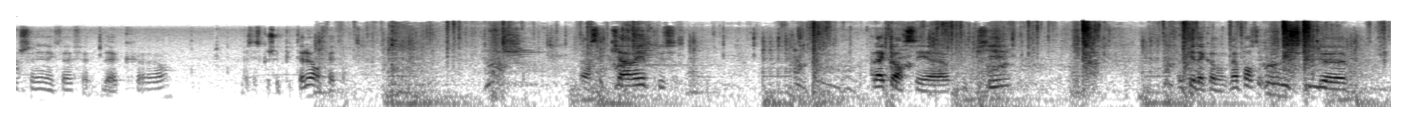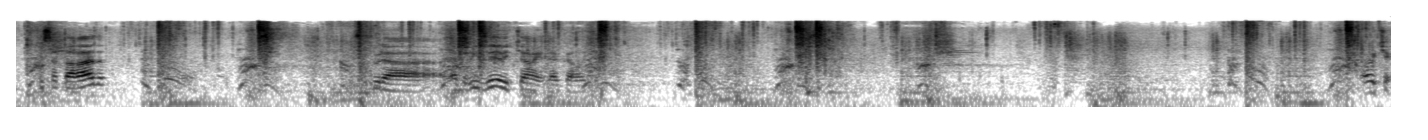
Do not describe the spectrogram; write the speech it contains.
enchaîner avec la fête, d'accord. Bah, c'est ce que je fais depuis tout à l'heure en fait. Alors c'est carré plus... Ah d'accord, c'est euh, coup de pied. Ok d'accord, donc n'importe où il euh, fait sa parade, je peux la, la briser avec carré, d'accord. Ok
